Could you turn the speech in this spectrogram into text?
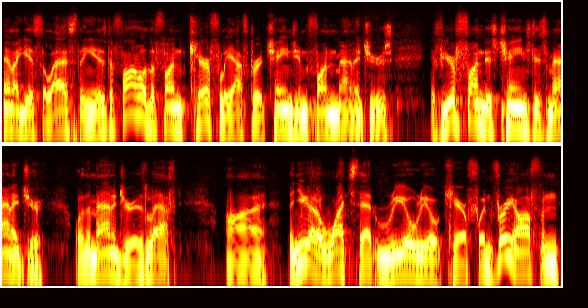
And I guess the last thing is to follow the fund carefully after a change in fund managers. If your fund has changed its manager or the manager has left, uh, then you got to watch that real, real careful. And very often,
